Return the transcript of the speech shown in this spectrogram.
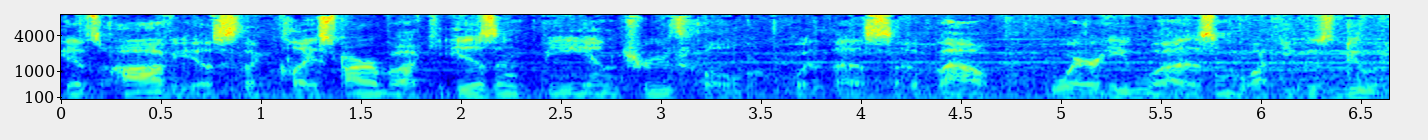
it's obvious that Clay Starbuck isn't being truthful with us about where he was and what he was doing.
